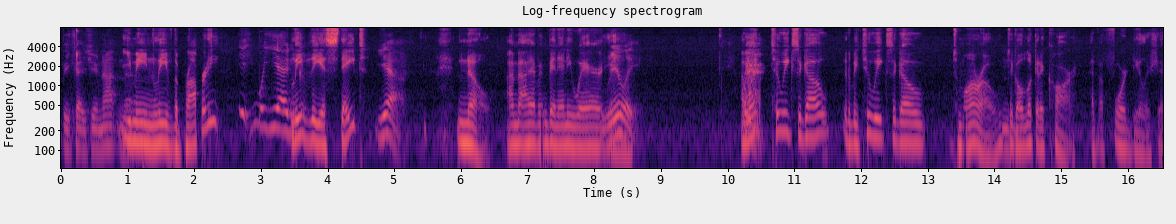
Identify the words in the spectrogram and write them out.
because you're not. In the, You mean leave the property? Well, yeah. Leave the estate? Yeah. No, I'm. I haven't been anywhere. in- Really? I went two weeks ago. It'll be two weeks ago tomorrow to go mm-hmm. look at a car at a Ford dealership.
